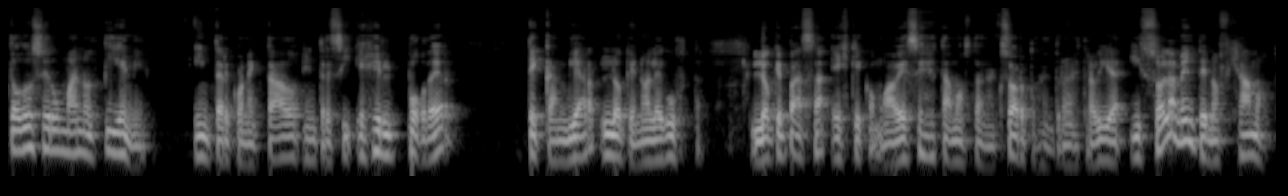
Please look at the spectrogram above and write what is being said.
todo ser humano tiene interconectado entre sí es el poder de cambiar lo que no le gusta. Lo que pasa es que como a veces estamos tan absortos dentro de nuestra vida y solamente nos fijamos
